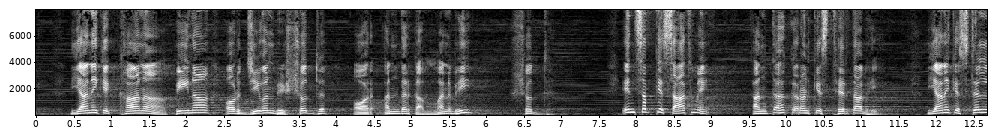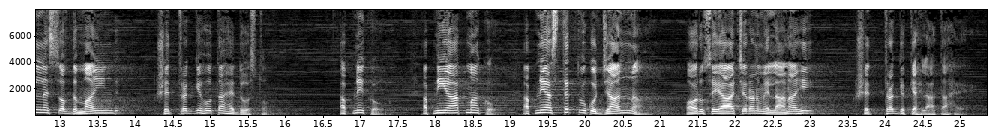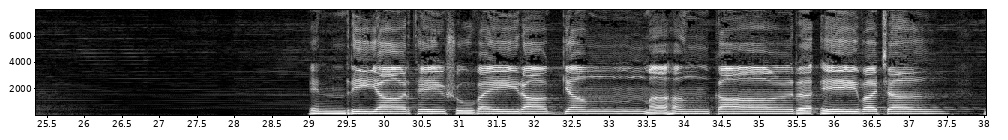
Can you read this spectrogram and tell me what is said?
यानी कि खाना, पीना और जीवन भी शुद्ध और अंदर का मन भी शुद्ध। इन सब के साथ में अंतकरण की स्थिरता भी, यानी कि स्टिलनेस ऑफ़ द माइंड क्षेत्रज्ञ होता है दोस्तों। अपने को, अपनी आत्मा को, अपने अस्तित्व को जानना और उसे आचरण में लाना ही क्षेत्रज्ञ कहलाता है। इन्द्रियार्थेषु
